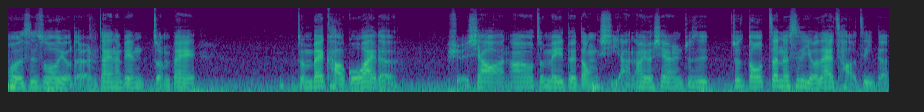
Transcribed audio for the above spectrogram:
或者是说有的人在那边准备准备考国外的学校啊，然后准备一堆东西啊，然后有些人就是就都真的是有在朝自己的。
